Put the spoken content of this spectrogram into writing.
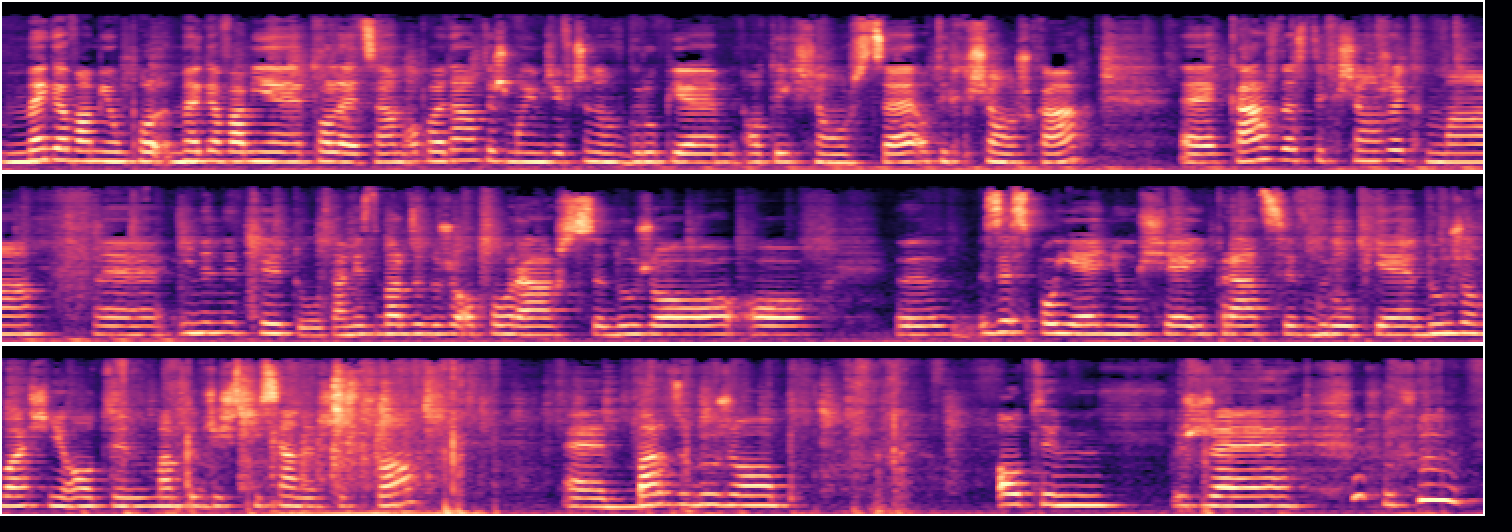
Mega wam, ją, mega wam je polecam. Opowiadałam też moim dziewczynom w grupie o tej książce, o tych książkach. E, każda z tych książek ma e, inny tytuł. Tam jest bardzo dużo o porażce, dużo o e, zespojeniu się i pracy w grupie, dużo właśnie o tym, mam to gdzieś spisane wszystko. Bardzo dużo o tym, że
